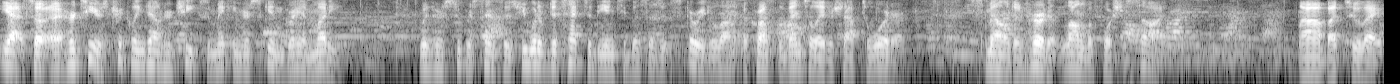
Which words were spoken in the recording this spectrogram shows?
yeah, so uh, her tears trickling down her cheeks and making her skin gray and muddy. With her super senses, she would have detected the incubus as it scurried across the ventilator shaft toward her. Smelled and heard it long before she saw it. Ah, but too late.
